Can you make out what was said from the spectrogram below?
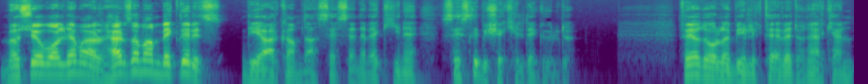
''Monsieur Voldemar, her zaman bekleriz.'' diye arkamdan seslenerek yine sesli bir şekilde güldü. Feodor'la birlikte eve dönerken,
